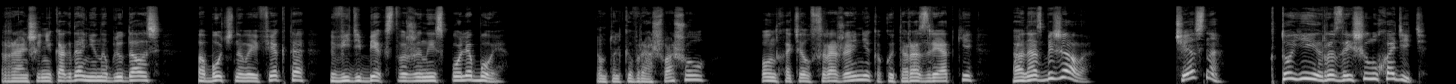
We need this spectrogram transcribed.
раньше никогда не наблюдалось побочного эффекта в виде бегства жены с поля боя. Он только в раж вошел, он хотел сражения, какой-то разрядки, а она сбежала. Честно? Кто ей разрешил уходить?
